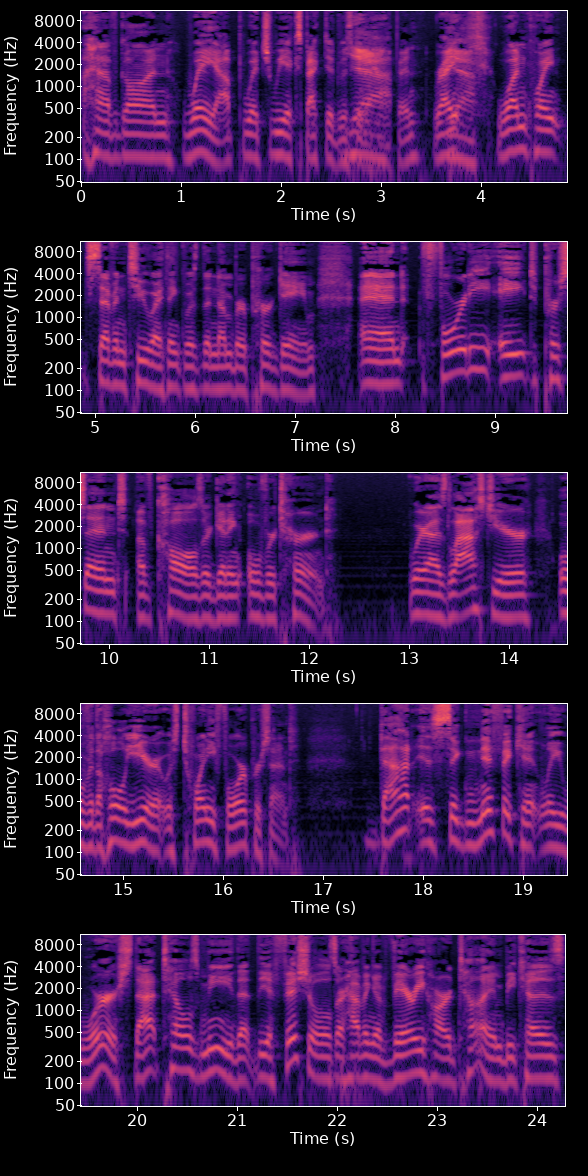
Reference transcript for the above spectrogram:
have gone way up, which we expected was going to happen, right? Yeah. 1.72, I think, was the number per game. And 48% of calls are getting overturned. Whereas last year, over the whole year, it was 24% that is significantly worse. That tells me that the officials are having a very hard time because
